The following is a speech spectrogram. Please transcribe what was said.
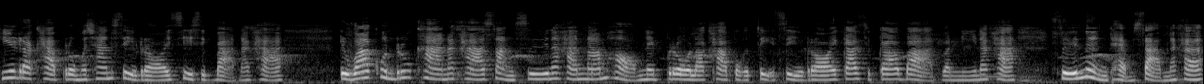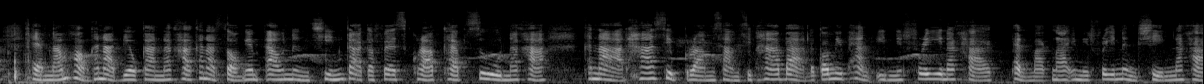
ที่ราคาโปรโมชั่น 440 บาทนะคะ หรือว่าคุณลูกค้านะคะสั่งซื้อนะคะน้ำหอมในโปรราคาปกติ 499 บาทวันนี้นะคะ ซื้อ 1 แถม 3 นะคะ แถมน้ำหอมขนาดเดียวกันนะคะ ขนาด 2 ml 1 ชิ้นกับกาแฟสครับแคปซูลนะคะ ขนาด 50 กรัม 35 บาท แล้วก็มีแผ่น innisfree นะคะ แผ่นมาส์กหน้า innisfree 1 ชิ้นนะคะ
